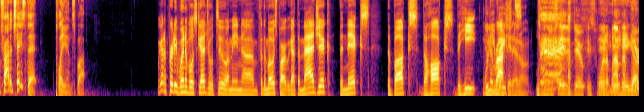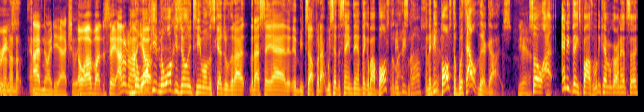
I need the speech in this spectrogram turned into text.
try to chase that play in spot? We got a pretty winnable schedule too. I mean, um, for the most part, we got the Magic, the Knicks, the Bucks, the Hawks, the Heat, What and do the you Rockets. base that on? When you say that there is one of them, I'm, Here I'm you go. curious. No, no, no. I have no idea actually. Oh, I was about to say I don't know how Milwaukee, y'all. Milwaukee's the only team on the schedule that I that I say ah it, would be tough. But I, we said the same damn thing about Boston They last night, Boston, and they yeah. beat Boston without their guys. Yeah. So I, anything's possible. What did Kevin Garnett say?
